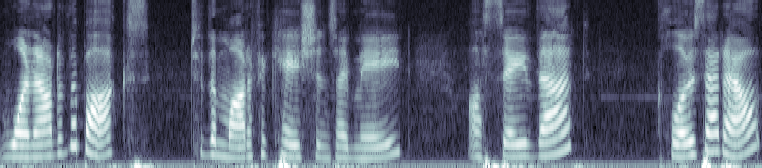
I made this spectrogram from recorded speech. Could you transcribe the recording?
one out of the box to the modifications I made. I'll save that, close that out,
